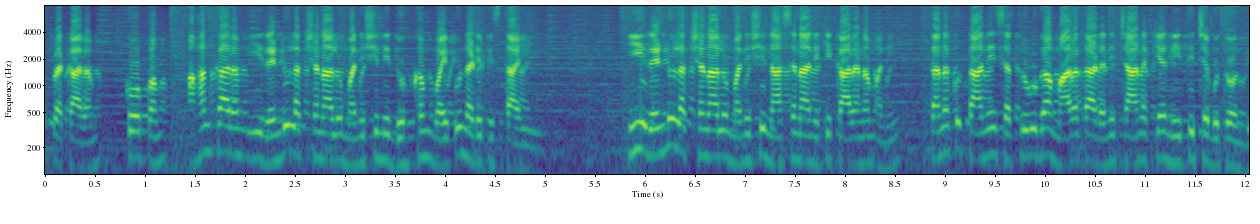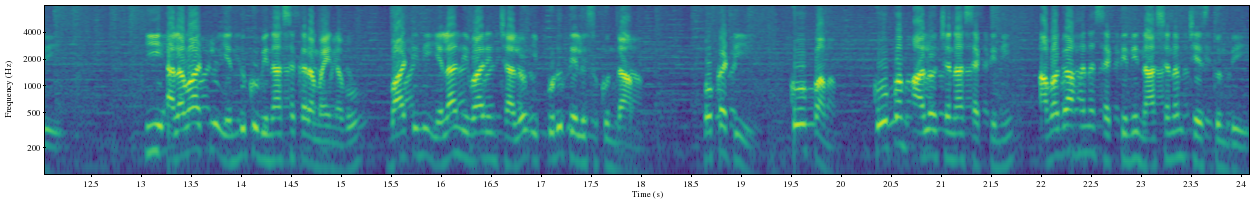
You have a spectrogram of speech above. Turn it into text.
ప్రకారం కోపం అహంకారం ఈ రెండు లక్షణాలు మనిషిని దుఃఖం వైపు నడిపిస్తాయి. ఈ రెండు లక్షణాలు మనిషి నాశనానికి కారణం అని తనకు తానే శత్రువుగా మారతాడని చాణక్య నీతి చెబుతోంది. ఈ అలవాట్లు ఎందుకు వినాశకరమైనవో? వాటిని ఎలా నివారించాలో ఇప్పుడు తెలుసుకుందాం. ఒకటి కోపం. కోపం ఆలోచన శక్తిని అవగాహన శక్తిని నాశనం చేస్తుంది.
